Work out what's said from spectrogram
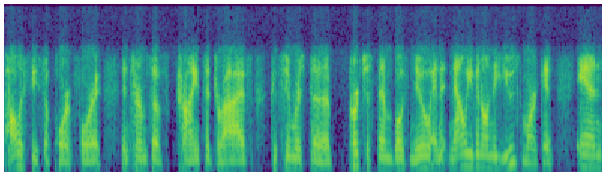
policy support for it in terms of trying to drive consumers to purchase them both new and now even on the used market. And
